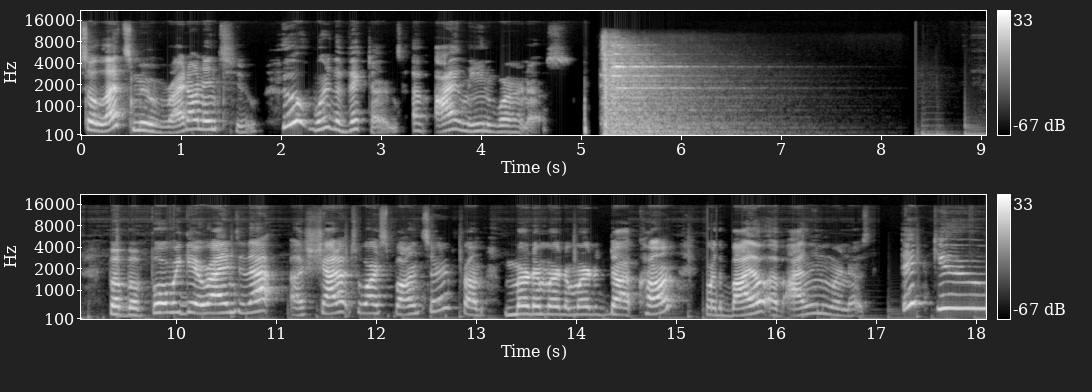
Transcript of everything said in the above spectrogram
So let's move right on into who were the victims of Aileen Wuornos. But before we get right into that, a shout out to our sponsor from murdermurdermurder.com for the bio of Aileen Wuornos. Thank you!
